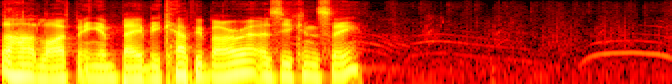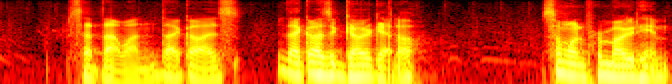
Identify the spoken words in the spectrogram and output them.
The hard life being a baby capybara, as you can see. Except that one. That guy's that guy's a go-getter. Someone promote him.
